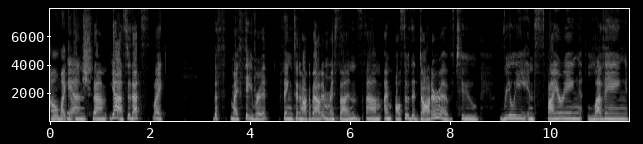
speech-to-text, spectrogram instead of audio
Oh my gosh. And um, yeah, so that's like the my favorite thing to talk about and my sons. Um, I'm also the daughter of two really inspiring, loving,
